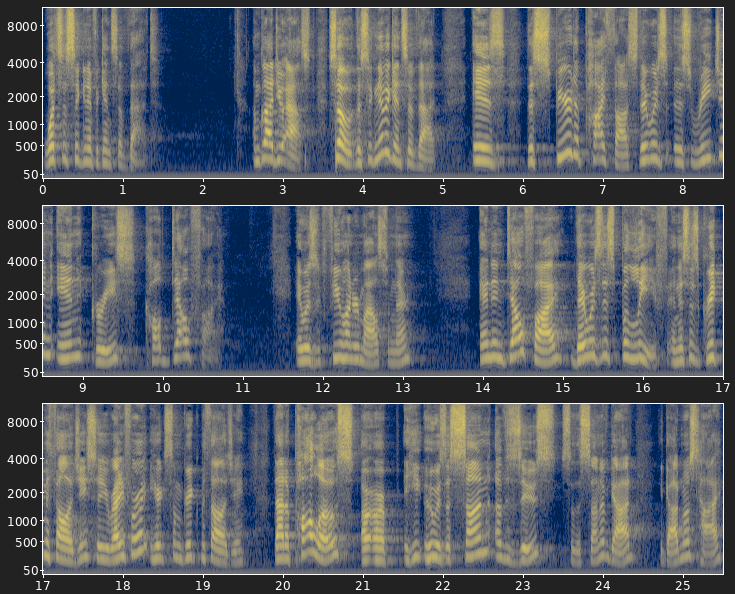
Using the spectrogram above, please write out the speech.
what's the significance of that? I'm glad you asked. So, the significance of that is the spirit of Pythos. There was this region in Greece called Delphi. It was a few hundred miles from there. And in Delphi, there was this belief, and this is Greek mythology, so you ready for it? Here's some Greek mythology that Apollos, or, or he, who is a son of Zeus, so the son of God, the God Most High,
